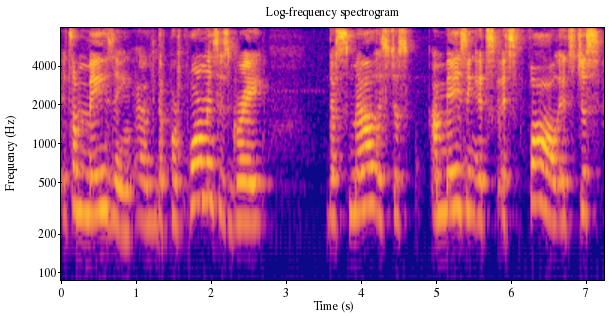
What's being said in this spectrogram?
It's amazing um, the performance is great. The smell is just amazing. It's it's fall. It's just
